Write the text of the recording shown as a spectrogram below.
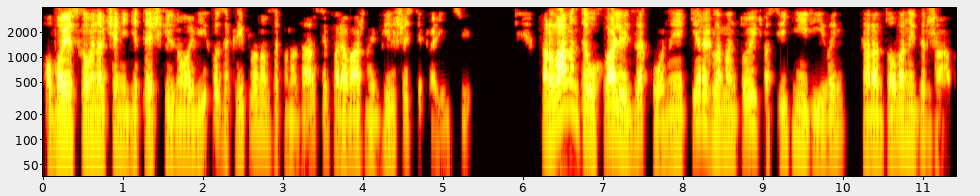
Обов'язкове навчання дітей шкільного віку закріплено в законодавстві переважної більшості країн світу. Парламенти ухвалюють закони, які регламентують освітній рівень, гарантований державою.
